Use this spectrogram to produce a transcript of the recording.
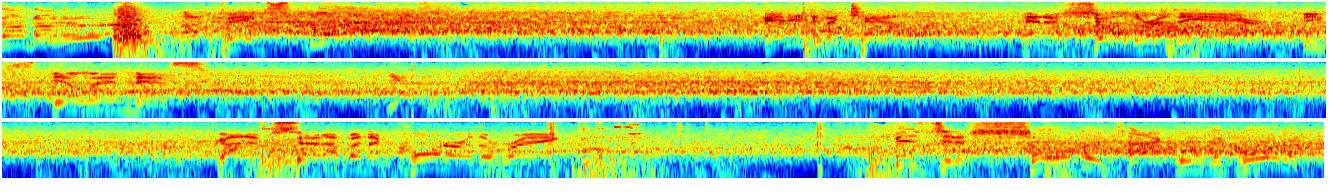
no, no, no. Corner of the ring. Vicious shoulder tackle in the corner.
